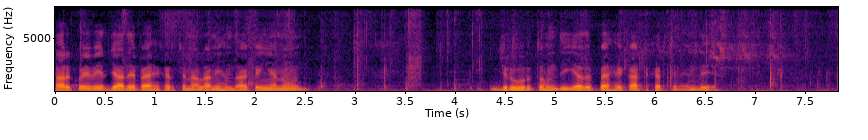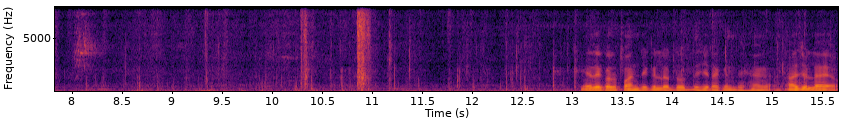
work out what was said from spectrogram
ਹਰ ਕੋਈ ਵੀਰ ਜ਼ਿਆਦਾ ਪੈਸੇ ਖਰਚਣ ਵਾਲਾ ਨਹੀਂ ਹੁੰਦਾ। ਕਈਆਂ ਨੂੰ ਜ਼ਰੂਰਤ ਹੁੰਦੀ ਆ ਤੇ ਪੈਸੇ ਘੱਟ ਖਰਚਣੇ ਹੁੰਦੇ ਆ। ਇਹਦੇ ਕੋਲ 5 ਕਿਲੋ ਦੁੱਧ ਜਿਹੜਾ ਕਹਿੰਦੇ ਹੈਗਾ। ਅੱਜ ਲੈ ਆਓ।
